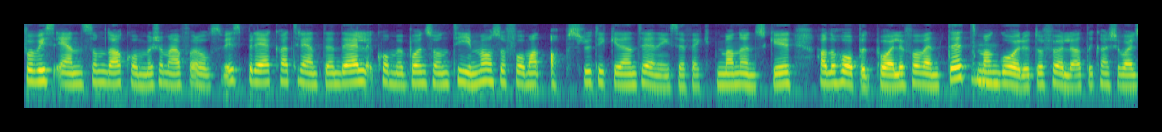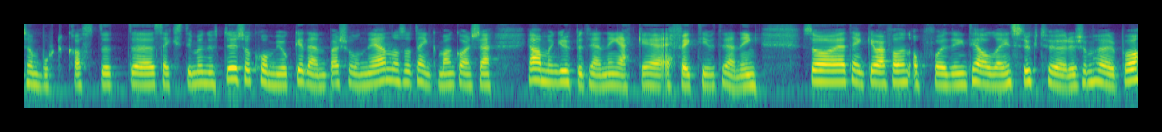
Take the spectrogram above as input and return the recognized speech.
For hvis en som da kommer som er forholdsvis brek, har trent en del, kommer på en sånn time, og så får man absolutt ikke den treningseffekten man ønsker, hadde håpet på eller forventet, man mm. går ut og føler at det kanskje var sånn bortkastet uh, eh, 60 minutter, så kommer jo ikke den personen igjen, og så tenker man kanskje ja, men gruppetrening er ikke effektiv trening. Så jeg tenker i hvert fall en oppfordring til alle instruktører som hører på,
